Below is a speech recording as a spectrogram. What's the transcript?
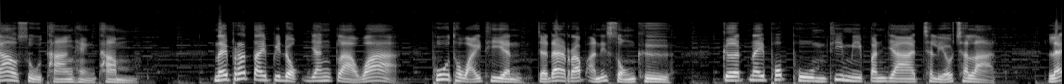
ก้าวสู่ทางแห่งธรรม ในพระไตรปิฎกยังกล่าวว่า ผู้ถวายเทียนจะได้รับอนิสงค์คือ เกิดในภพภูมิที่มีปัญญาเฉลียวฉลาด และ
